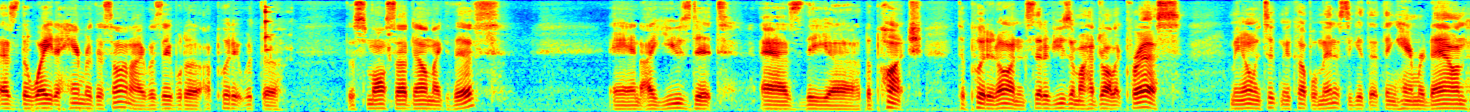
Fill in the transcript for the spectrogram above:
as the way to hammer this on. I was able to I put it with the the small side down like this, and I used it as the uh, the punch to put it on instead of using my hydraulic press. I mean, it only took me a couple minutes to get that thing hammered down.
